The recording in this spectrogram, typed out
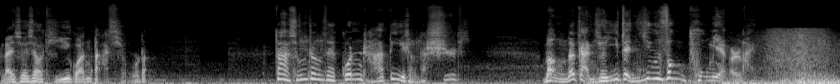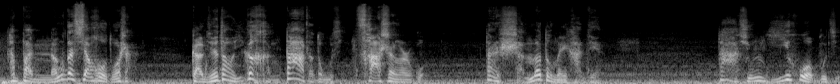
来学校体育馆打球的。大熊正在观察地上的尸体，猛地感觉一阵阴风扑面而来，他本能的向后躲闪，感觉到一个很大的东西擦身而过，但什么都没看见。大熊疑惑不解，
